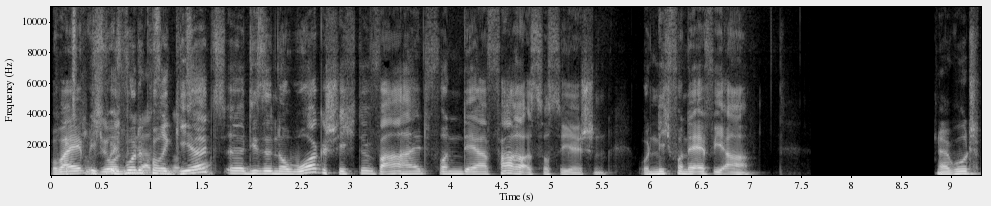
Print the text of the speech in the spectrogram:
Wobei, ich, ich wurde korrigiert, äh, diese No-War-Geschichte war halt von der Fahrer Association und nicht von der FIA. Ja, gut.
